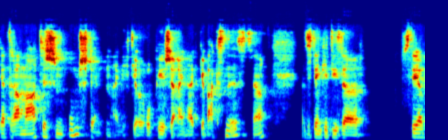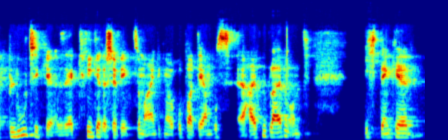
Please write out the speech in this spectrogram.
ja dramatischen Umständen eigentlich die europäische Einheit gewachsen ist. Ja. Also ich denke, dieser sehr blutige, sehr kriegerische Weg zum einigen Europa, der muss erhalten bleiben. Und ich denke,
